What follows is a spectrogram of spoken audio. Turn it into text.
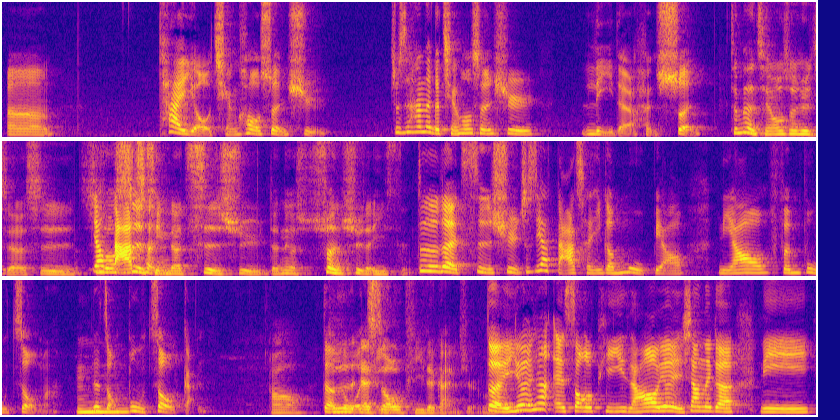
呃，太有前后顺序，就是它那个前后顺序理的很顺。这边的前后顺序指的是要达成事情的次序的那个顺序的意思。对对对，次序就是要达成一个目标，你要分步骤嘛，嗯、那种步骤感哦的逻辑、就是、SOP 的感觉。对，有点像 SOP，然后有点像那个你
